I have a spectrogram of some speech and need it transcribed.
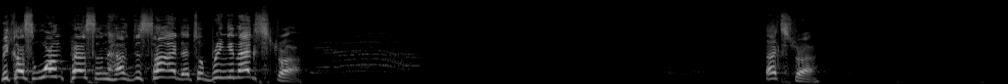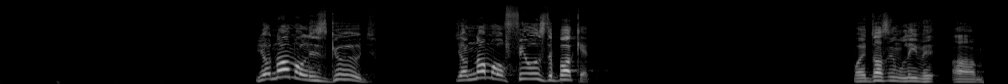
Because one person has decided to bring in extra. Extra. Your normal is good. Your normal fills the bucket. But it doesn't leave it, um,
